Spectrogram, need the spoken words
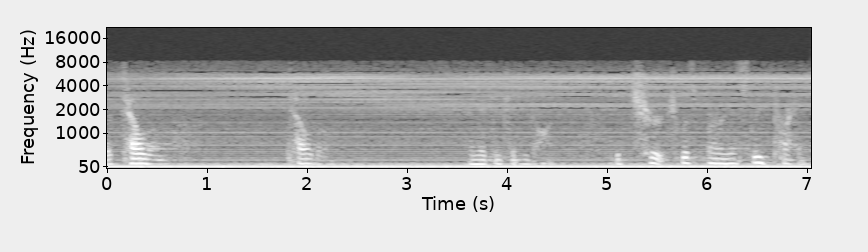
But tell them. Tell them. And they continued on. The church was earnestly praying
